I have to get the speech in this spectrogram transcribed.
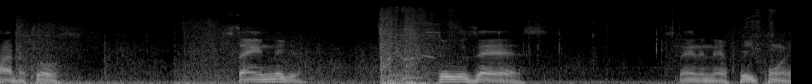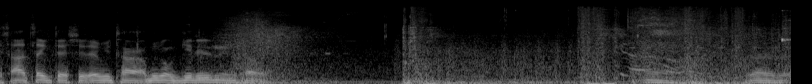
Partner close. Same nigga. Do his ass. Standing there, three points. I'll take that shit every time. We gonna get it in this house. Uh, of there.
